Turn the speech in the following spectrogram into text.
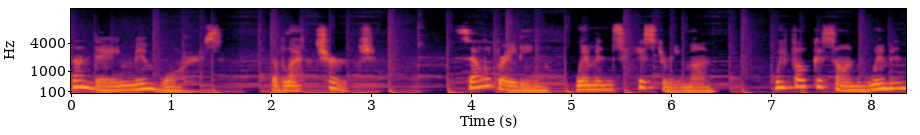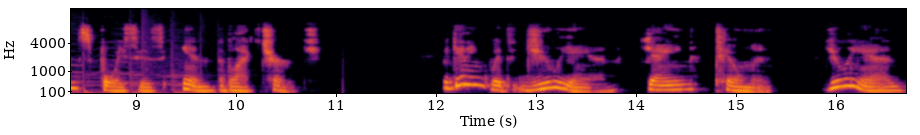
Sunday Memoirs The Black Church. Celebrating Women's History Month, we focus on women's voices in the Black Church. Beginning with Julianne Jane Tillman. Julianne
